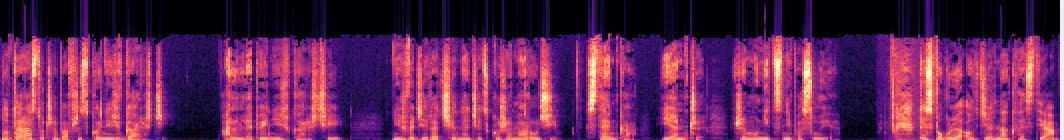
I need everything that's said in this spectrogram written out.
No teraz to trzeba wszystko nieść w garści. Ale lepiej nieść w garści, niż wydzierać się na dziecko, że marudzi, stęka, jęczy, że mu nic nie pasuje. To jest w ogóle oddzielna kwestia,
